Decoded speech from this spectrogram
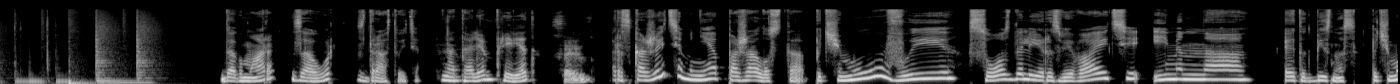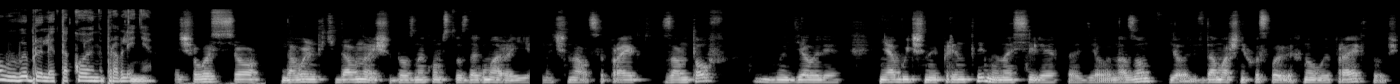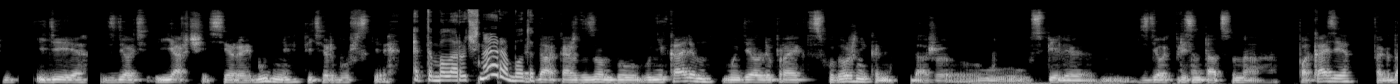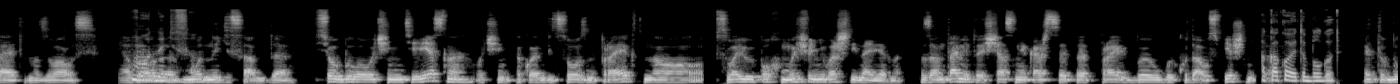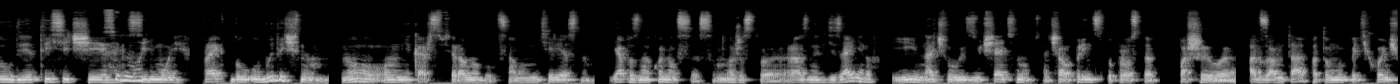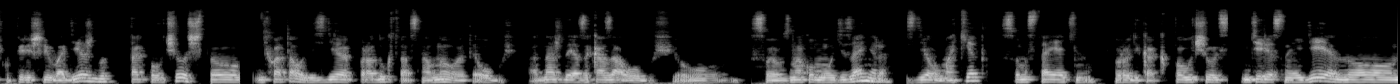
Дагмара, Заур, здравствуйте. Наталья, привет. Салют. Расскажите мне, пожалуйста, почему вы создали и развиваете именно этот бизнес? Почему вы выбрали такое направление? Началось все довольно-таки давно, еще до знакомства с Дагмарой начинался проект зонтов. Мы делали необычные принты, наносили это дело на зонт, делали в домашних условиях новые проекты. В общем, идея сделать ярче серые будни петербургские. Это была ручная работа? Да, каждый зонт был уникален. Мы делали проекты с художниками, даже успели сделать презентацию на показе. Тогда это называлось Аврора, модный десант. Модный десант, да. Все было очень интересно, очень такой амбициозный проект, но в свою эпоху мы еще не вошли, наверное, зонтами. То есть сейчас, мне кажется, этот проект был бы куда успешнее. А какой это был год? Это был 2007. Седьмой. Проект был убыточным, но он, мне кажется, все равно был самым интересным. Я познакомился с множеством разных дизайнеров и начал изучать, ну, сначала принципы просто пошива от зонта, потом мы потихонечку перешли в одежду. Так получилось, что не хватало везде продукта основного, это обувь. Однажды я заказал обувь у своего знакомого дизайнера, сделал макет самостоятельно. Вроде как получилась интересная идея, но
